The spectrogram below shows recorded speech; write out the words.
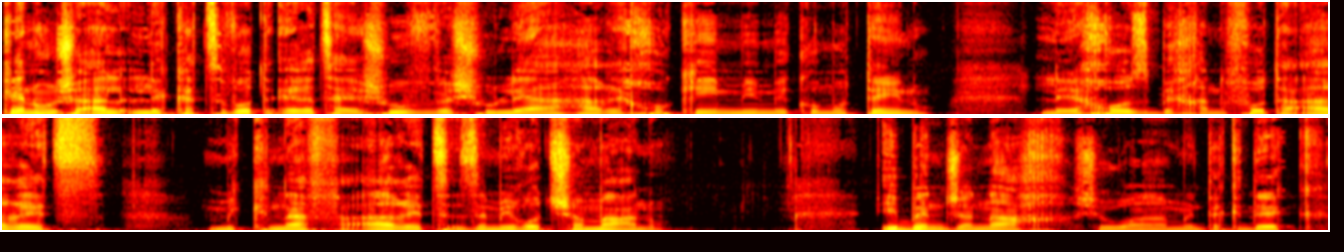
כן הושאל לקצוות ארץ היישוב ושוליה הרחוקים ממקומותינו, לאחוז בכנפות הארץ, מכנף הארץ זמירות שמענו. אבן ג'נח, שהוא המדקדק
